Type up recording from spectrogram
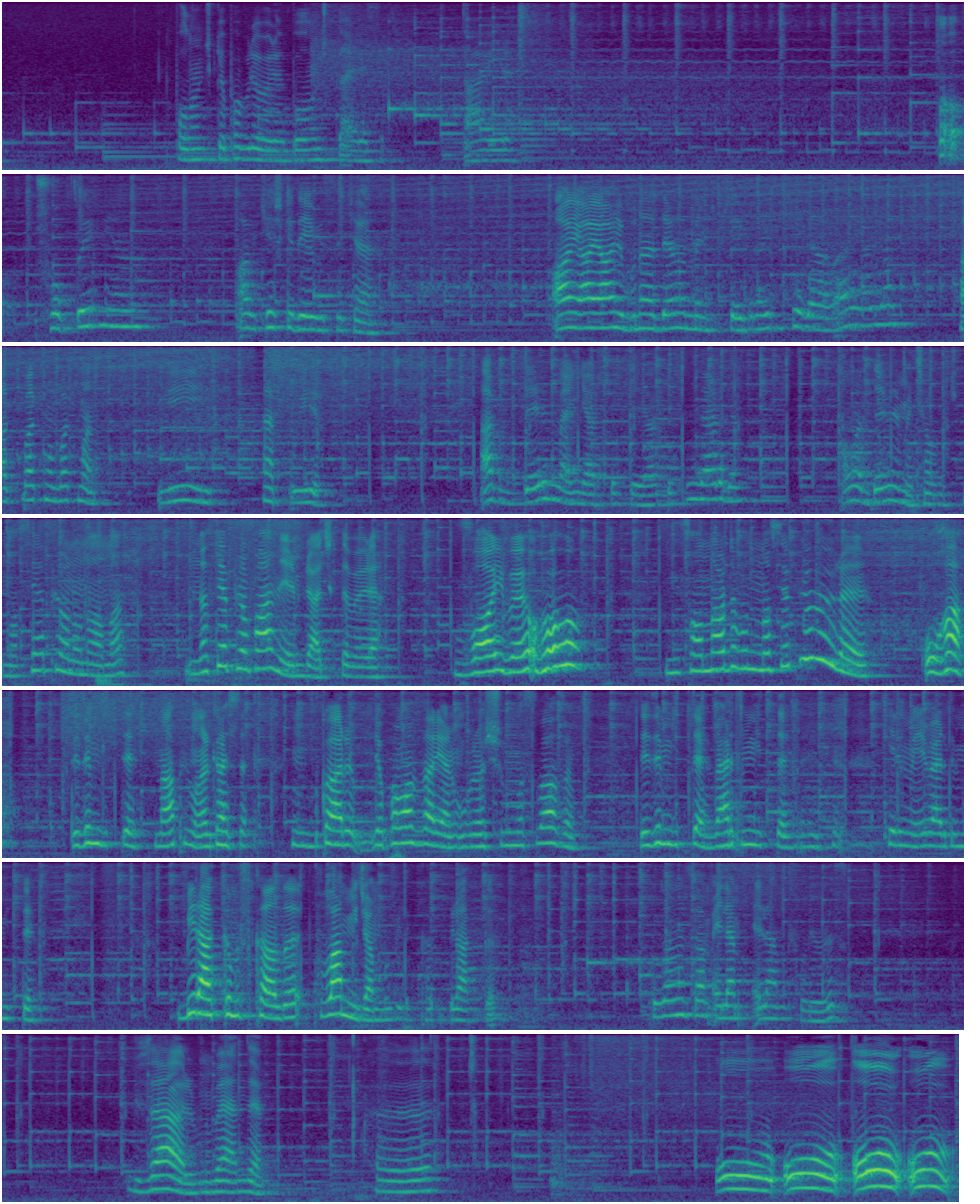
Baloncuk yapabiliyor böyle baloncuk dairesi. Daire. Aa, şoktayım ya. Abi keşke diyebilsek ya. Ay ay ay buna demem ben hiçbir şey. Buna hiçbir şey demem. Ay ay ay. Bak bakma bakma. Değil. Heh bu iyi. Abi derim ben gerçekten ya. Kesin derdim. Ama dememe çalış. Nasıl yapıyorsun onu ama? Nasıl yapıyorsun falan derim birazcık da böyle. Vay be. Oha. İnsanlar da bunu nasıl yapıyor böyle? Oha. Dedim gitti. Ne yapayım arkadaşlar? Bu kadar yapamazlar yani uğraşılması lazım. Dedim gitti. Verdim gitti. Kelimeyi verdim gitti. Bir hakkımız kaldı. Kullanmayacağım bu bir, bir hakkı. Kullanırsam elem elenmiş oluyoruz. Güzel. Bunu beğendim. Ee, Oo, o, o, o.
